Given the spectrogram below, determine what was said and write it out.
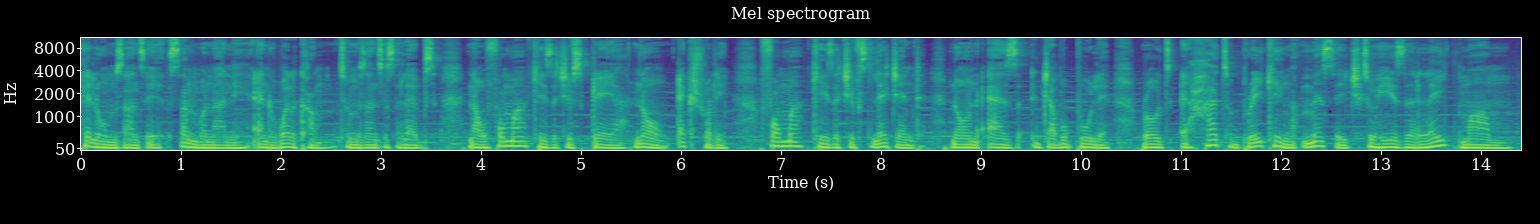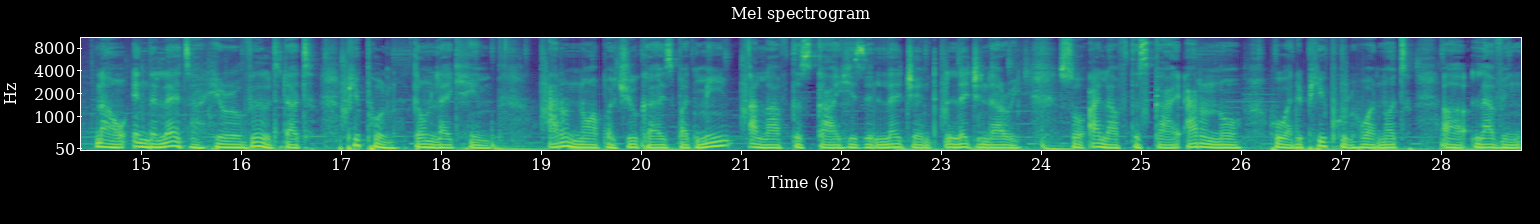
Hello Mzansi, Sanbonani and welcome to Mzansi Celebs. Now former Kaizer Chiefs player, no actually former Kaizer Chiefs legend known as Jabu Pule wrote a heartbreaking message to his late mom. Now in the letter he revealed that people don't like him I don't know about you guys, but me, I love this guy. He's a legend, legendary. So I love this guy. I don't know who are the people who are not uh, loving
